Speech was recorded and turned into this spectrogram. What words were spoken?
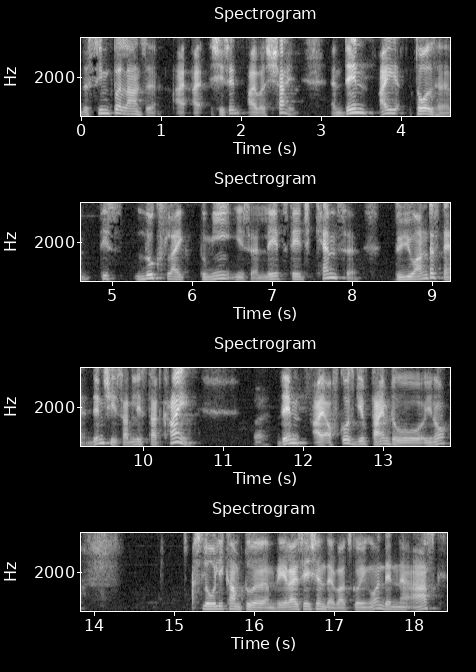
the simple answer. I, I, she said, I was shy. And then I told her, this looks like to me is a late stage cancer. Do you understand? Then she suddenly start crying. Right. Then I, of course, give time to, you know, slowly come to a realization that what's going on then ask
